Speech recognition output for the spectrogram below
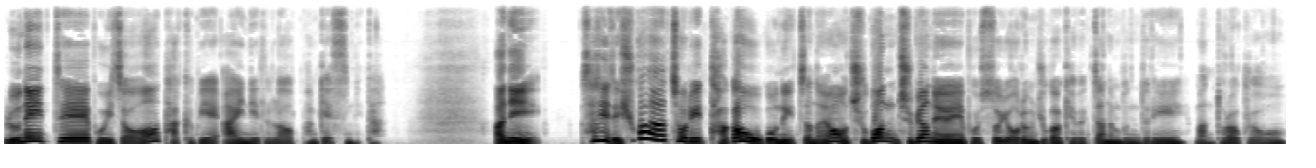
루네이트의 보이저, 다크비의 I Need Love 함께 했습니다. 아니, 사실 이제 휴가철이 다가오고는 있잖아요. 주변, 주변에 벌써 여름 휴가 계획 짜는 분들이 많더라고요.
